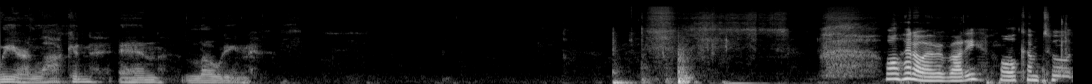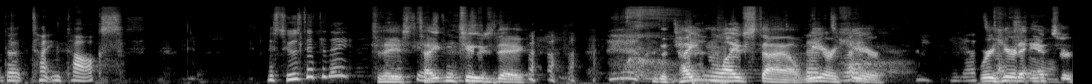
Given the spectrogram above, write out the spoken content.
we are locking and loading. Well, hello everybody. Welcome to the Titan Talks. It's Tuesday today? Today is Tuesday. Titan Tuesday. the Titan lifestyle. we are right. here. That's We're right. here to answer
